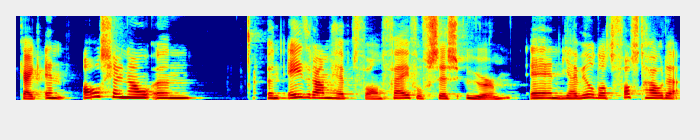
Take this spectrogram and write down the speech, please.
Kijk, en als jij nou een een eetraam hebt van vijf of zes uur en jij wil dat vasthouden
